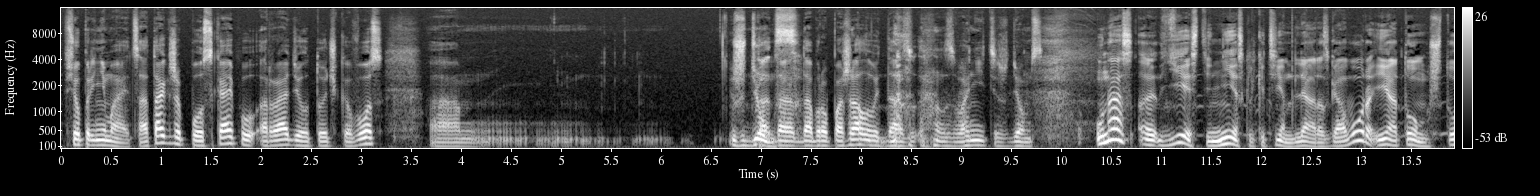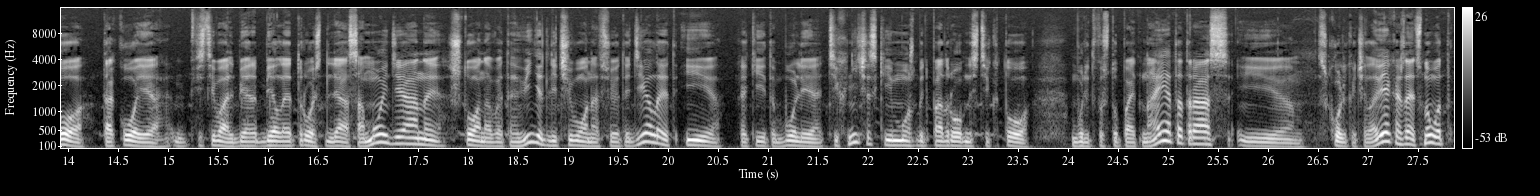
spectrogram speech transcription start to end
все принимается. А также по скайпу radio.voz Ждем. Да, да, добро пожаловать, да, звоните, ждем. У нас э, есть несколько тем для разговора и о том, что такое фестиваль «Белая трость» для самой Дианы, что она в этом видит, для чего она все это делает, и какие-то более технические, может быть, подробности, кто будет выступать на этот раз, и сколько человек ожидается. Ну вот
